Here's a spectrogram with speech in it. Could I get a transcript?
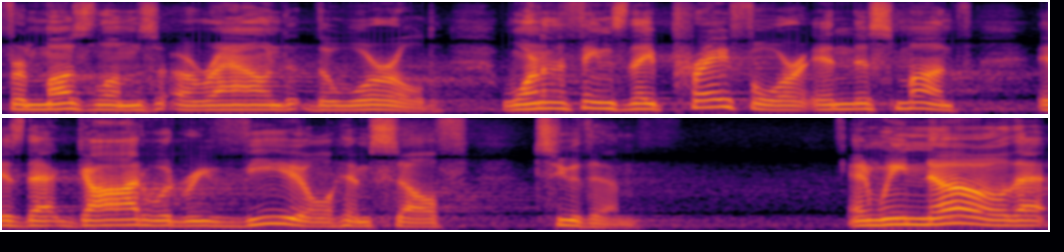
for Muslims around the world. One of the things they pray for in this month is that God would reveal himself to them. And we know that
